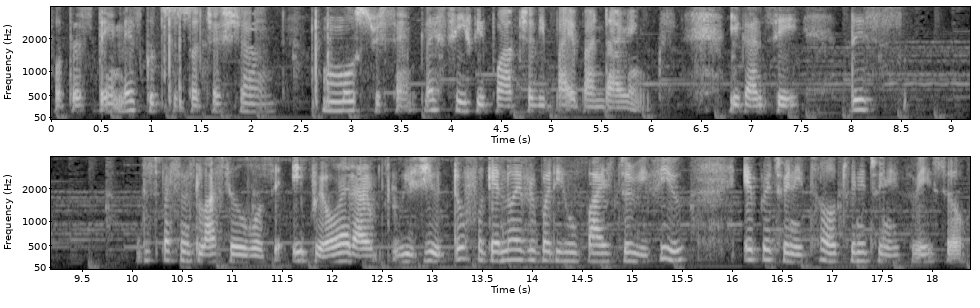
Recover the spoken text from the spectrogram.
for this thing. Let's go to suggestion most recent. Let's see if people actually buy binder rings. You can see this this person's last sale was April. Alright, I reviewed. Don't forget, not everybody who buys to review. April 23rd, 2023. So,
